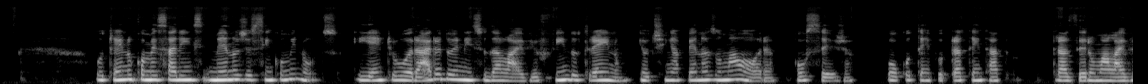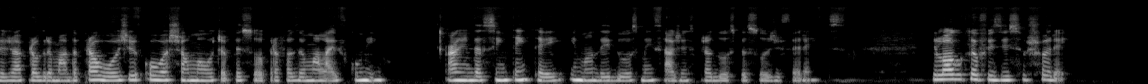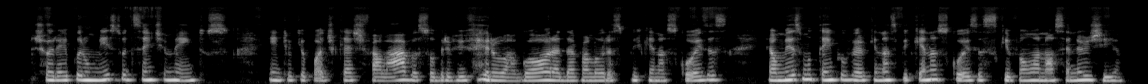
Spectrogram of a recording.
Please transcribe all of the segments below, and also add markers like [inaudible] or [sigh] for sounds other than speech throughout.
O treino começaria em menos de cinco minutos, e entre o horário do início da live e o fim do treino, eu tinha apenas uma hora, ou seja, pouco tempo para tentar trazer uma live já programada para hoje ou achar uma outra pessoa para fazer uma live comigo. Ainda assim, tentei e mandei duas mensagens para duas pessoas diferentes. E logo que eu fiz isso, eu chorei. Chorei por um misto de sentimentos, entre o que o podcast falava sobre [laughs] viver o agora, dar valor às pequenas coisas, e ao mesmo tempo ver que nas pequenas coisas que vão a nossa energia.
